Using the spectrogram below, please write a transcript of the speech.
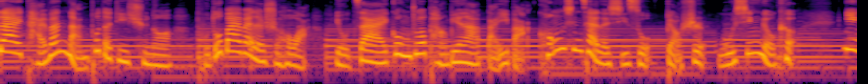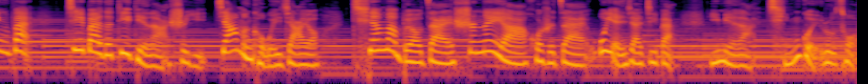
在台湾南部的地区呢，普渡拜拜的时候啊，有在供桌旁边啊摆一把空心菜的习俗，表示无心留客。另外，祭拜的地点啊是以家门口为佳哟，千万不要在室内啊或是在屋檐下祭拜，以免啊请鬼入错，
